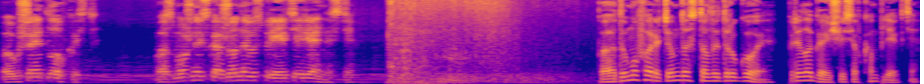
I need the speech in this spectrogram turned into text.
повышает ловкость. Возможно искаженное восприятие реальности. Подумав, Артем достал и другое, прилагающееся в комплекте.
